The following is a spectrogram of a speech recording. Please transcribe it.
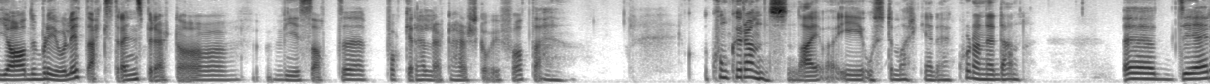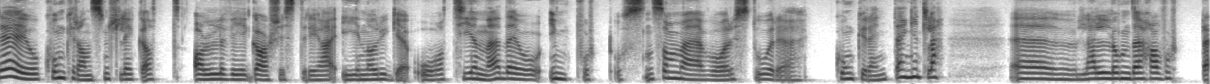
Ja, du blir jo litt ekstra inspirert av å vise at uh, pokker heller, det her skal vi få til. Konkurransen da i ostemarkedet, hvordan er den? Uh, der er jo konkurransen slik at alle vi gardsysterier i Norge og Tine, det er jo importosten som er vår store konkurrent, egentlig. Uh, Lell om det har blitt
